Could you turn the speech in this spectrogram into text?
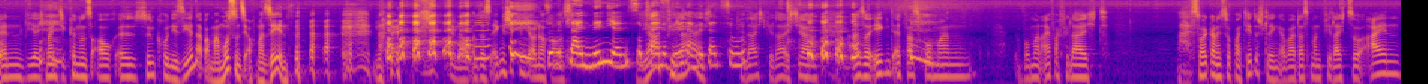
wenn wir, ich meine, die können uns auch äh, synchronisieren, aber man muss uns ja auch mal sehen. Nein, genau. Und das Englische kriege ich auch noch so mit raus. kleinen Minions, so Ja, kleine Bilder mit dazu. Vielleicht, vielleicht, ja. Also irgendetwas, wo man, wo man einfach vielleicht, ah, es soll gar nicht so pathetisch klingen, aber dass man vielleicht so ein,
